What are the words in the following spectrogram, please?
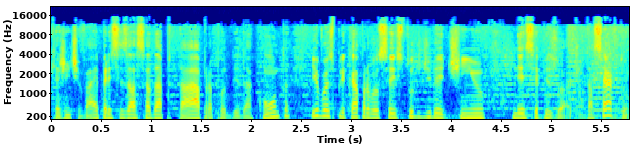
que a gente vai precisar se adaptar para poder dar conta, e eu vou explicar para vocês tudo direitinho nesse episódio, tá certo?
